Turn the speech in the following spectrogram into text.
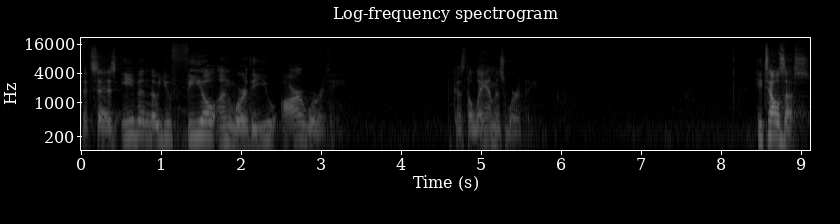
that says, even though you feel unworthy, you are worthy because the Lamb is worthy. He tells us,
